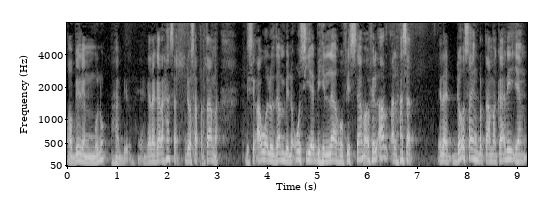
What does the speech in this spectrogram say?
Qabil yang membunuh Habil. Ya, gara-gara hasad. Dosa pertama. Di awalu dzambin usiya bihillahu fis sama fil ard al hasad. Ialah dosa yang pertama kali yang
